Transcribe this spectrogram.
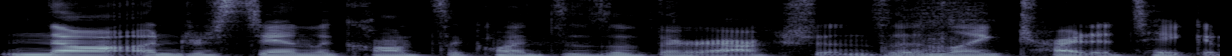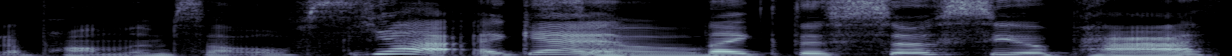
not understand the consequences of their actions and like try to take it upon themselves. Yeah, again, So- like the sociopath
